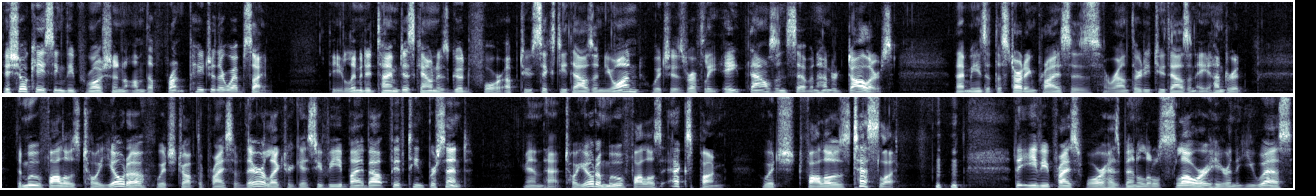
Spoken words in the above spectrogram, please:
is showcasing the promotion on the front page of their website. The limited time discount is good for up to 60,000 yuan, which is roughly $8,700. That means that the starting price is around 32,800. The move follows Toyota, which dropped the price of their electric SUV by about 15%. And that Toyota move follows Xpeng, which follows Tesla. the EV price war has been a little slower here in the US,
